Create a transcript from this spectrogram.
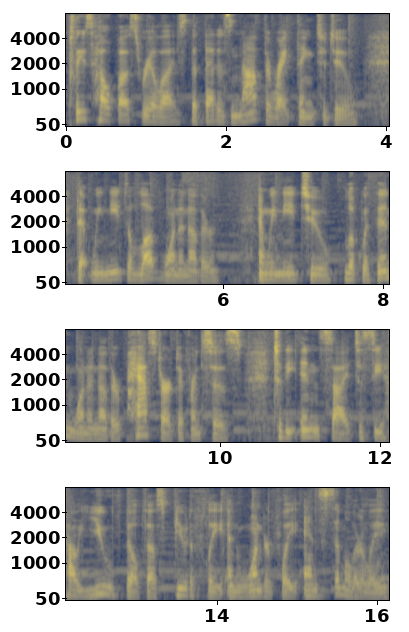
please help us realize that that is not the right thing to do, that we need to love one another and we need to look within one another past our differences to the inside to see how you've built us beautifully and wonderfully and similarly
